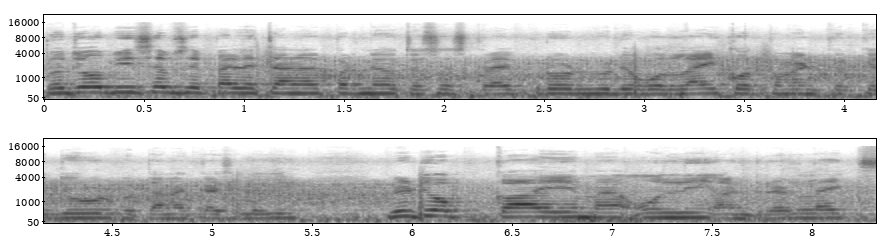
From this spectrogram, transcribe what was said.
तो जो भी सबसे पहले चैनल पर नहीं हो तो सब्सक्राइब करो और वीडियो को लाइक और कमेंट करके ज़रूर बताना कैसी लगी। वीडियो का ये मैं ओनली हंड्रेड लाइक्स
